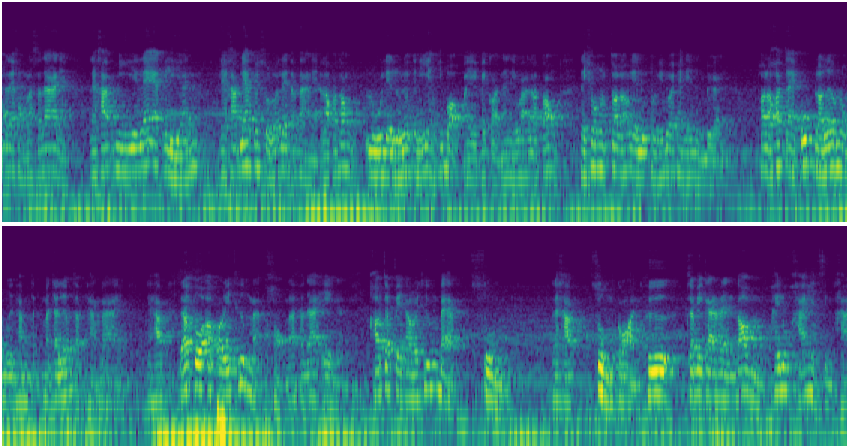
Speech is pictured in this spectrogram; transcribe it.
อะไรของ Lazada เนี่ยนะครับมีแลกเหรียญนะครับแลกเป็นส่วนลดอะไรต่างๆเนี่ยเราก็ต้องรู้เรียนรู้เรื่องตัวนี้อย่างที่บอกไปไปก่อนหน้านี้ว่าเราต้องในช่วงต้นเราต้องเรียนรู้ตรงนี้ด้วยภายในหนึ่งเดือน พอเราเข้าใจปุ๊บเราเริ่มลงมือทำมันจะเริ่มจับทางได้นะครับ แล้วตัวอัลกอริทึมของ Lazada เองเขาจะเป็นอัลกอริทึมแบบสุ่มนะครับ สุ่มก่อนคือจะมีการแรนดอมให้ลูกค้าเห็นสินค้า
